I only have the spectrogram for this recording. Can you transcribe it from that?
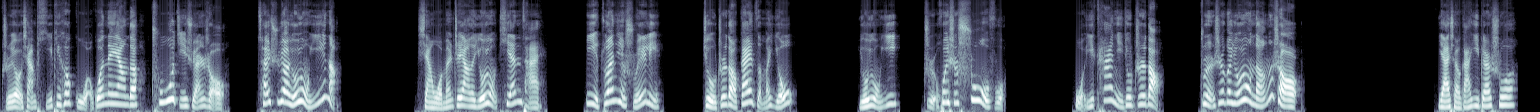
只有像皮皮和果果那样的初级选手，才需要游泳衣呢。像我们这样的游泳天才，一钻进水里就知道该怎么游，游泳衣只会是束缚。我一看你就知道，准是个游泳能手。鸭小嘎一边说，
